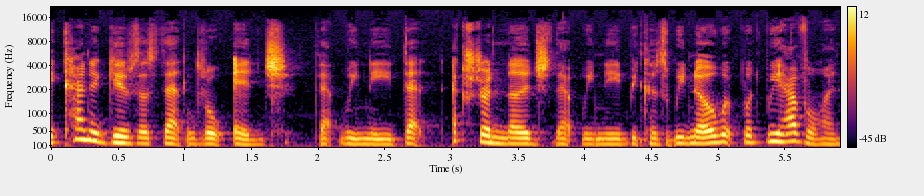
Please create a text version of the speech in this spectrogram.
it kind of gives us that little edge that we need, that extra nudge that we need because we know what, what we have on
